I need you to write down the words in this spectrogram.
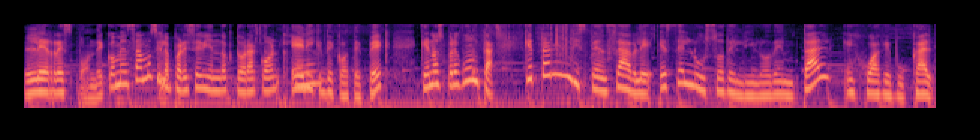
le responde. Comenzamos, si le parece bien, doctora, con Eric de Cotepec, que nos pregunta, ¿qué tan indispensable es el uso del hilo dental, enjuague bucal,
